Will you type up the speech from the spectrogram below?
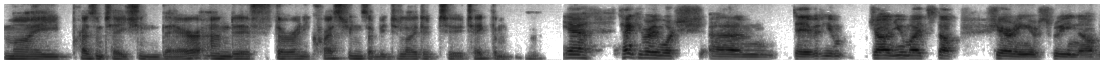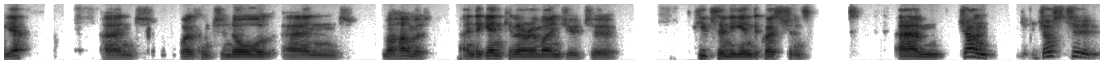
my presentation there. And if there are any questions, I'd be delighted to take them. Yeah, thank you very much, um, David. You, John, you might stop sharing your screen now. Yeah. And welcome to Noel and Mohammed. And again, can I remind you to keep sending in the questions Um, John, just to,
